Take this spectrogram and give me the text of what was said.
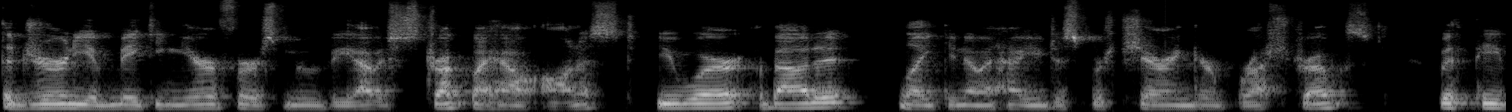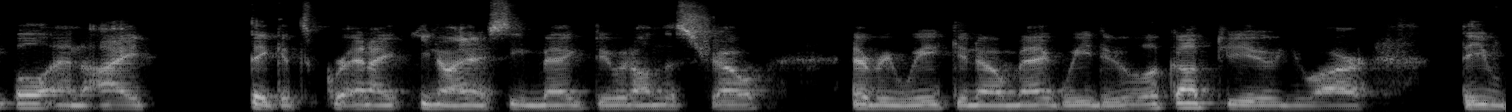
the journey of making your first movie, I was struck by how honest you were about it. Like, you know, and how you just were sharing your brushstrokes with people. And I think it's great. And I, you know, and I see Meg do it on this show every week. You know, Meg, we do look up to you. You are the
